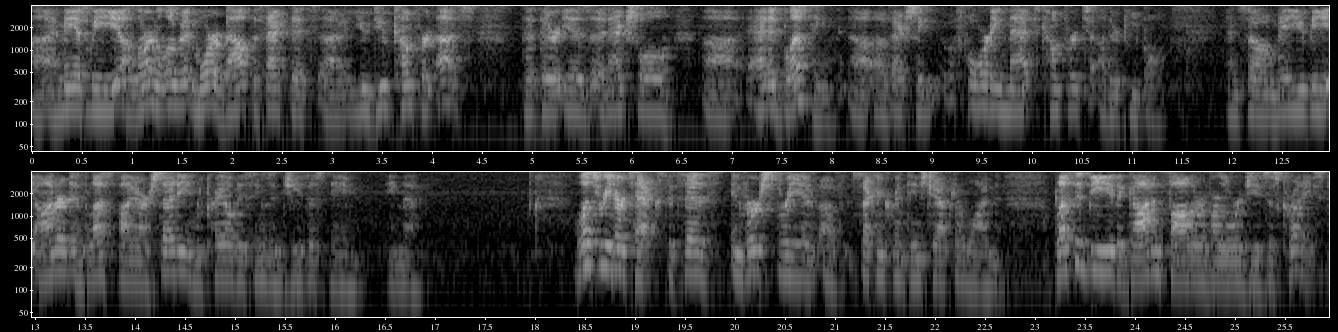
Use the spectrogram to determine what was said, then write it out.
Uh, and may, as we uh, learn a little bit more about the fact that uh, you do comfort us, that there is an actual added blessing of actually forwarding that comfort to other people. And so may you be honored and blessed by our study, and we pray all these things in Jesus' name. Amen. Let's read our text. It says in verse 3 of, of 2 Corinthians chapter 1 Blessed be the God and Father of our Lord Jesus Christ,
